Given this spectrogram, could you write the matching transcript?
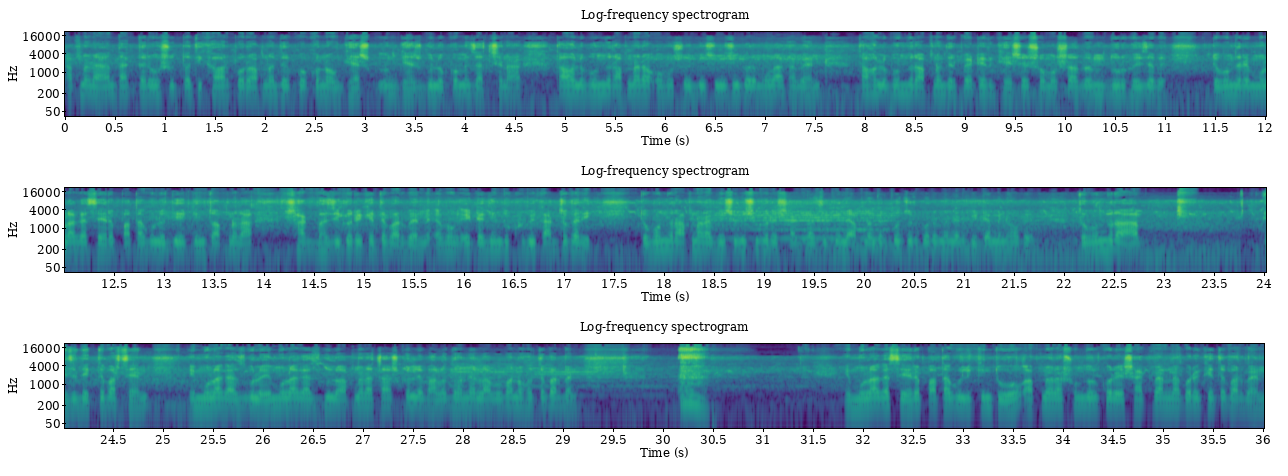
আপনারা ডাক্তারের ওষুধপাতি খাওয়ার পরও আপনাদের কখনো গ্যাস, গ্যাসগুলো কমে যাচ্ছে না। তাহলে বন্ধুরা, আপনারা অবশ্যই বেশি বেশি করে মূলা খাবেন। তাহলে বন্ধুরা, আপনাদের পেটের গ্যাসের সমস্যা দূর- হয়ে যাবে। তো বন্ধুরা, মূলা গাছের পাতাগুলো দিয়ে কিন্তু আপনারা শাক ভাজি করে খেতে পারবেন এবং এটা কিন্তু খুবই কার্যকারী। তো বন্ধুরা, আপনারা বেশি বেশি করে শাক ভাজি খেলে আপনাদের প্রচুর পরিমাণের ভিটামিন হবে। তো বন্ধুরা এই যে দেখতে পাচ্ছেন, এই মূলা গাছগুলো, এই মূলা গাছগুলো আপনারা চাষ করলে ভালো ধরনের লাভবানও হতে পারবেন। এই মূলা গাছের পাতাগুলি কিন্তু আপনারা সুন্দর করে শাক রান্না করে খেতে পারবেন।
